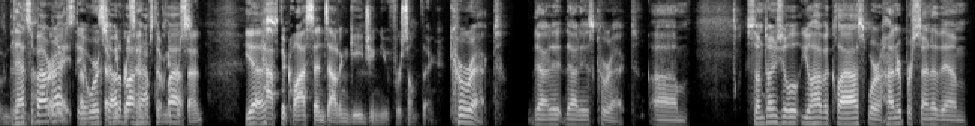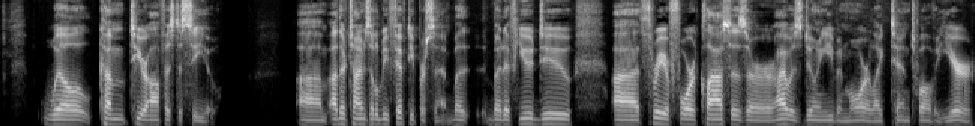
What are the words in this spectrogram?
That's about right. right. It works out about half the class. Yes. Half the class ends out engaging you for something. Correct. That is, that is correct. Um, sometimes you'll you'll have a class where 100% of them will come to your office to see you. Um, other times it'll be 50%. But, but if you do uh, three or four classes, or I was doing even more, like 10, 12 a year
